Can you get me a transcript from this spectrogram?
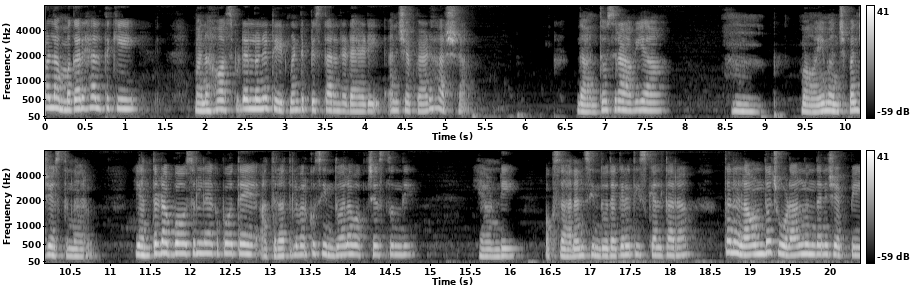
వాళ్ళ అమ్మగారి హెల్త్కి మన హాస్పిటల్లోనే ట్రీట్మెంట్ ఇప్పిస్తారంట డాడీ అని చెప్పాడు హర్ష. దాంతో శ్రావ్య మావయ్య మంచి పని చేస్తున్నారు. ఎంత డబ్బు అవసరం లేకపోతే అర్ధరాత్రుల వరకు సింధు అలా వర్క్ చేస్తుంది. ఏమండి ఒకసారి నన్ను సింధు దగ్గర తీసుకెళ్తారా? తను ఎలా ఉందో చూడాలనుందని చెప్పి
